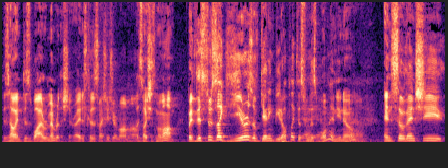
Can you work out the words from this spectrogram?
This is how. I, this is why I remember this shit, right? It's because That's why she's your mom, huh? that's why she's my mom. But this was like years of getting beat up like this from this yeah. woman, you know. Yeah. And so then she,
